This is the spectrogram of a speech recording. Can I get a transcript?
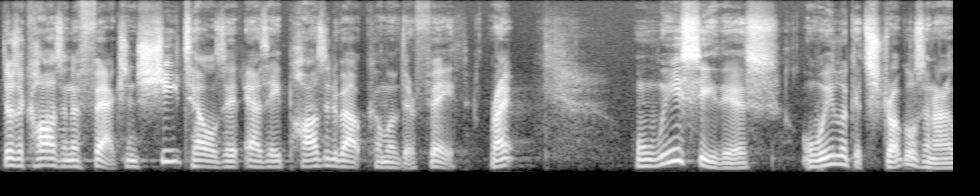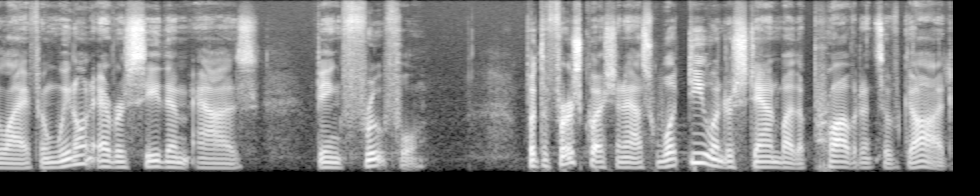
there's a cause and effect. And she tells it as a positive outcome of their faith, right? When we see this, when we look at struggles in our life and we don't ever see them as being fruitful. But the first question asks, what do you understand by the providence of God?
